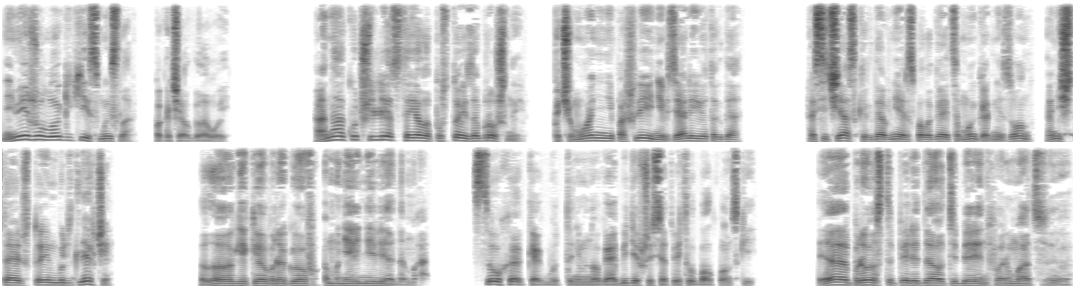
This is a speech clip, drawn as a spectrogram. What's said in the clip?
Не вижу логики и смысла, — покачал головой. Она кучу лет стояла пустой и заброшенной. Почему они не пошли и не взяли ее тогда? А сейчас, когда в ней располагается мой гарнизон, они считают, что им будет легче? Логика врагов мне неведома. Сухо, как будто немного обидевшись, ответил Балконский. «Я просто передал тебе информацию.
